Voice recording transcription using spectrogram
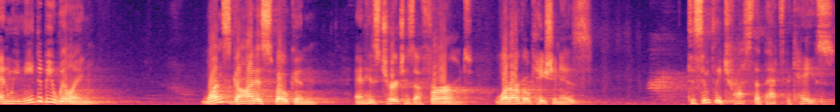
And we need to be willing, once God has spoken and his church has affirmed what our vocation is, to simply trust that that's the case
